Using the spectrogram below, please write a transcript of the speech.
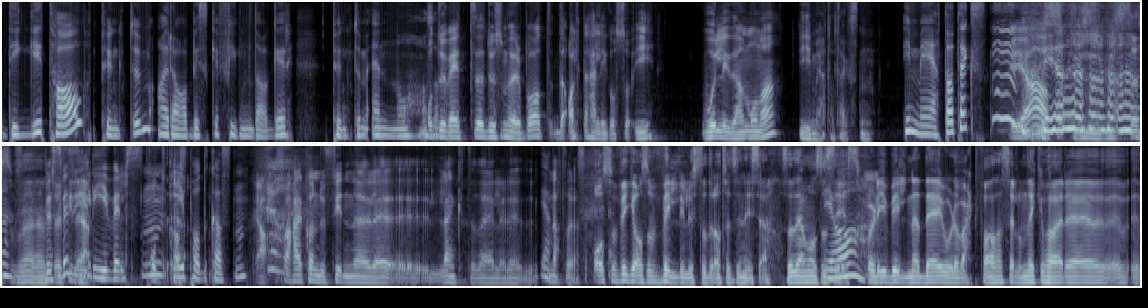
digital.arabiskefilmdager.no. Og du vet, du som hører på, at alt det her ligger også i Hvor ligger den, Mona? I metateksten. I metateksten! Ja, Ja. Beskrivelse, ja. Beskrivelsen Podcast. i podkasten. Ja, så her kan du finne eh, lenke til det, eller Ja. nettadresse. Og så fikk jeg også veldig lyst til å dra til Tunisia. Så det må også Ja. sies. For de bildene, det gjorde det i hvert fall. Selv om det ikke var, eh,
